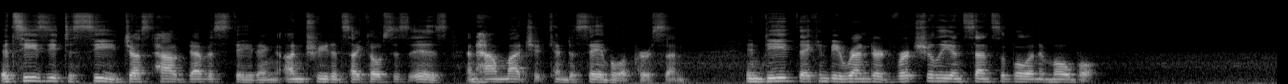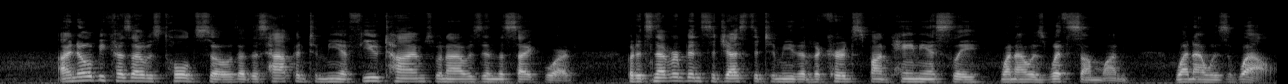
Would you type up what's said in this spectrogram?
It's easy to see just how devastating untreated psychosis is and how much it can disable a person. Indeed, they can be rendered virtually insensible and immobile. I know because I was told so that this happened to me a few times when I was in the psych ward, but it's never been suggested to me that it occurred spontaneously when I was with someone, when I was well.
